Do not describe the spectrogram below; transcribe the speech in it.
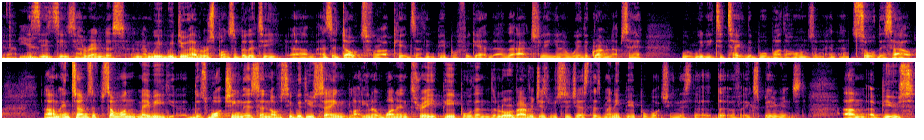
yeah, yeah. It's, it's, it's, horrendous. And, and, we, we do have a responsibility um, as adults for our kids. I think people forget that, that actually, you know, we're the grown ups here. We, we, need to take the bull by the horns and, and, and sort this out. Um, in terms of someone maybe that's watching this, and obviously with you saying like you know one in three people, then the law of averages would suggest there's many people watching this that, that have experienced um, abuse.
